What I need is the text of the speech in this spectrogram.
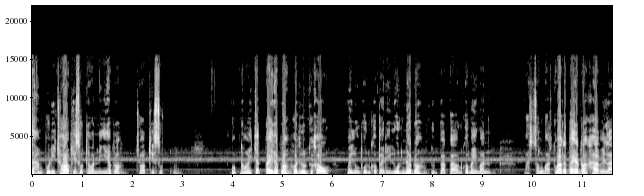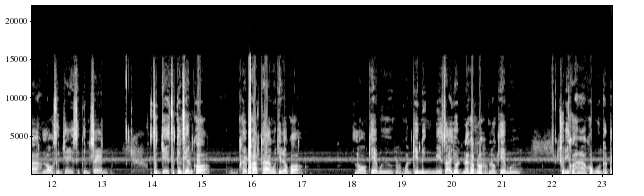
สามคู่นี้ชอบที่สุดในวันนี้ครับเนาะชอบที่สุดงบน้อยจัดไปครับเนาะพอได้ลุ้นกับเขาไม่ลงทุนก็ไปได้ลุ้นครับเนาะลุ้นปากเปล่าก็ไม่มันบาทสองบาทก็ว่ากันไปครับเนาะค่าเวลารอสึกใหญ่สึกเกินแสนสึกใหญ่สึกเกินแสนก็ ใครพลาดทางวันที่แล้วก็รอแก้มือวันที่หนึ่งเมษายนนะครับเนาะรอแก้มือช่วงนี้ก็หาข้อมูลกันไป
